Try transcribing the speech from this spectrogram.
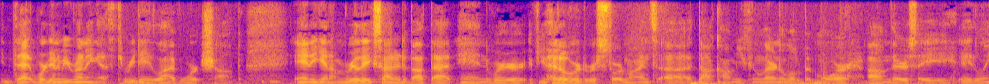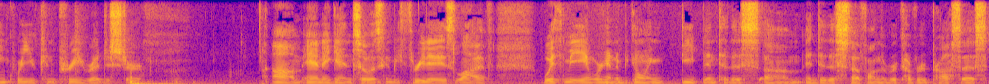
that we're going to be running a three day live workshop. And again, I'm really excited about that. And we're, if you head over to restoredminds.com, uh, you can learn a little bit more. Um, there's a, a link where you can pre register. Um, and again, so it's going to be three days live with me, and we're going to be going deep into this um, into this stuff on the recovery process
